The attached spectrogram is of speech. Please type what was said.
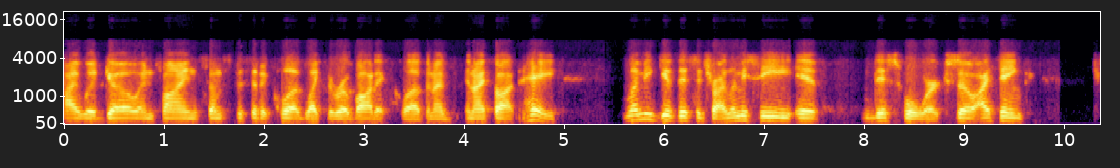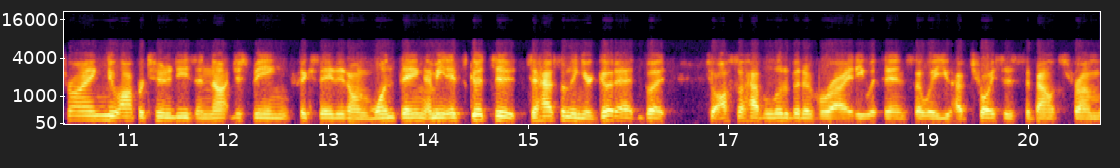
I would go and find some specific club like the robotic club and I and I thought, "Hey, let me give this a try. Let me see if this will work." So I think trying new opportunities and not just being fixated on one thing. I mean, it's good to to have something you're good at, but to also have a little bit of variety within so way you have choices to bounce from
